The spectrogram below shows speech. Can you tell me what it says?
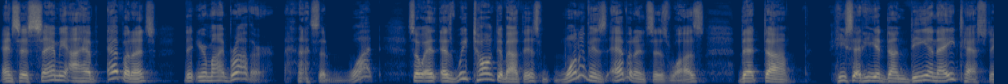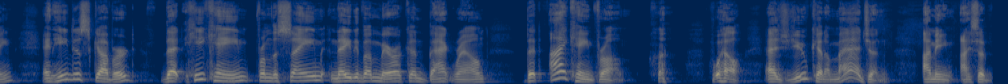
and says, Sammy, I have evidence that you're my brother. I said, What? So as, as we talked about this, one of his evidences was that uh, he said he had done DNA testing and he discovered that he came from the same Native American background that I came from. well, as you can imagine, I mean, I said,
